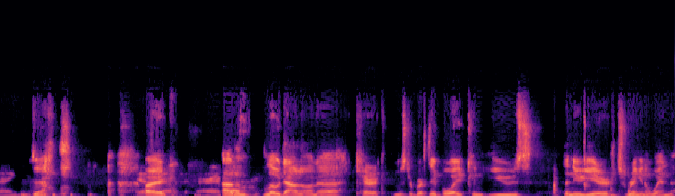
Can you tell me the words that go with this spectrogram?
saying? Yeah. Yeah, All right. Dan. All right. Adam, low down on uh, Carrick, Mr. Birthday Boy, couldn't use the new year to ring in a win.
